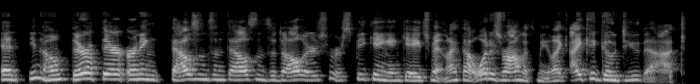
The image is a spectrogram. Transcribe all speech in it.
And, you know, they're up there earning thousands and thousands of dollars for speaking engagement. And I thought, what is wrong with me? Like, I could go do that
